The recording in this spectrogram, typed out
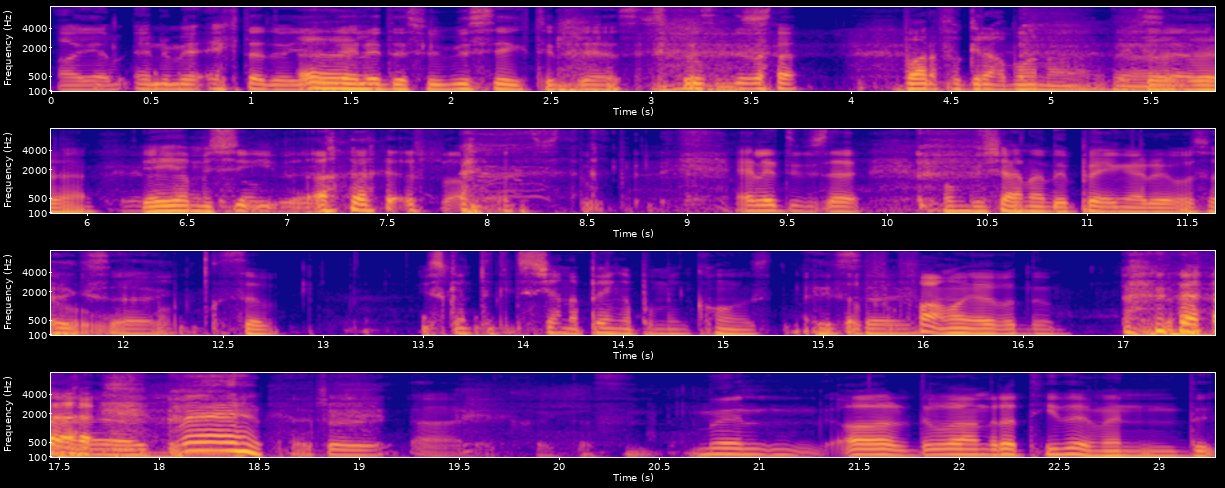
ah, jag är ännu mer äkta då, jag delar inte ens min musik. Typ det. Så det var, Bara för grabbarna. Ja. Jag gör musik. Eller typ såhär, om du tjänade pengar och så, Exakt. så jag ska inte tjäna pengar på min konst. Exakt. Fan vad jag var dum. Men, alltså. men ja, det var andra tider. Men det,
